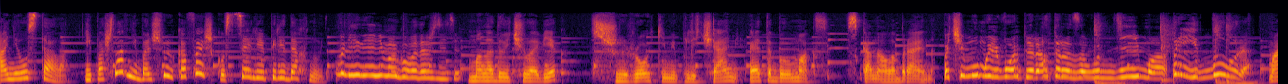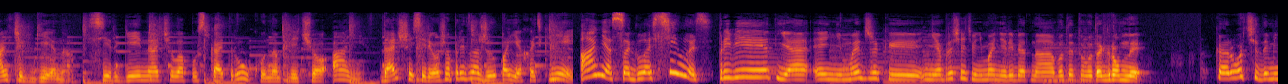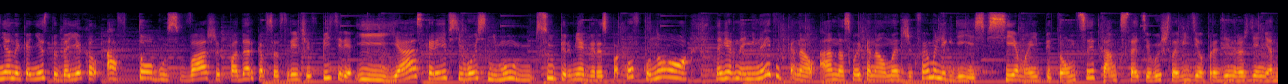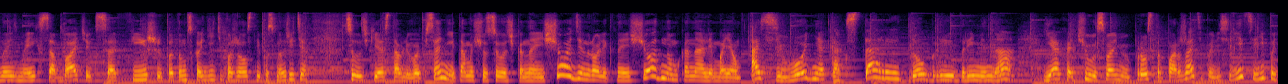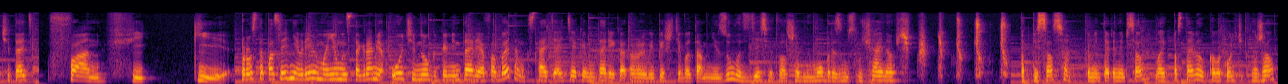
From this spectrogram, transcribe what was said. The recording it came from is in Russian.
Аня устала и пошла в небольшую кафешку с целью передохнуть. Блин, я не могу, подождите. Молодой человек с широкими плечами. Это был Макс с канала Брайана. Почему моего оператора зовут Дима? Придурок! Мальчик Гена. Сергей начал опускать руку на плечо Ани. Дальше Сережа предложил поехать к ней. Аня согласилась! Привет, я Энни Мэджик, и не обращайте внимания, ребят, на вот это вот огромный Короче, до меня наконец-то доехал автобус ваших подарков со встречи в Питере. И я, скорее всего, сниму супер-мега распаковку, но, наверное, не на этот канал, а на свой канал Magic Family, где есть все мои питомцы. Там, кстати, вышло видео про день рождения одной из моих собачек, Софиши. Потом сходите, пожалуйста, и посмотрите. Ссылочки я оставлю в описании. Там еще ссылочка на еще один ролик на еще одном канале моем. А сегодня, как старые добрые времена, я хочу с вами просто поржать и повеселиться и почитать фанфик какие. Просто в последнее время в моем инстаграме очень много комментариев об этом. Кстати, а те комментарии, которые вы пишете вот там внизу, вот здесь вот волшебным образом случайно подписался, комментарий написал, лайк поставил, колокольчик нажал.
